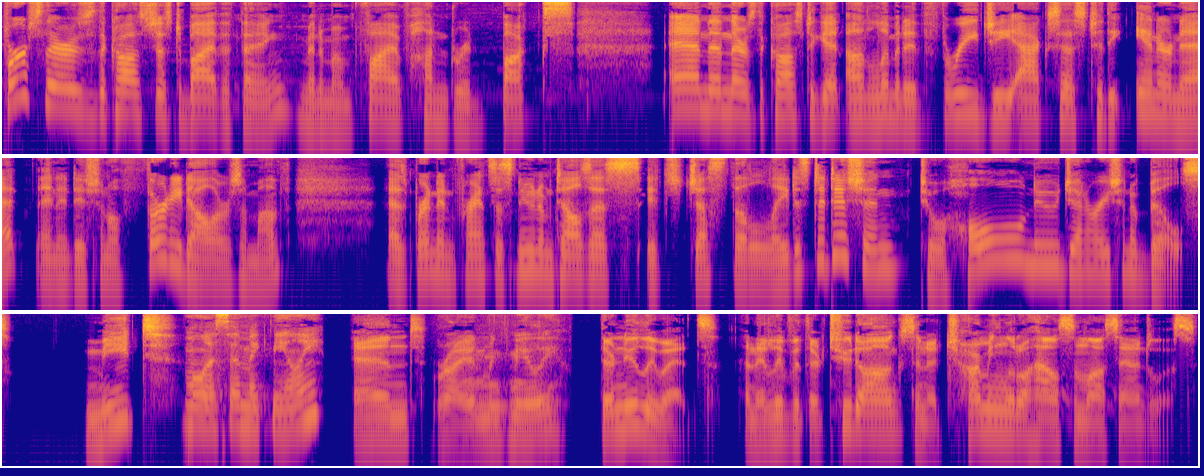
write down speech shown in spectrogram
First, there's the cost just to buy the thing, minimum 500 bucks. And then there's the cost to get unlimited 3G access to the internet, an additional $30 a month. As Brendan Francis Newnam tells us, it's just the latest addition to a whole new generation of bills. Meet Melissa McNeely and Ryan McNeely. They're newlyweds, and they live with their two dogs in a charming little house in Los Angeles.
